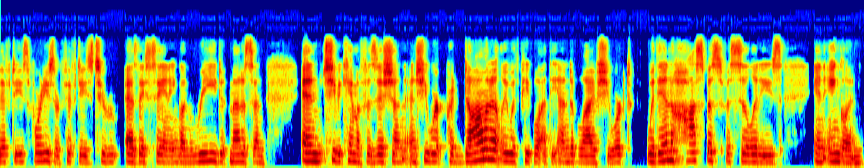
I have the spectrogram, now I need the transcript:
50s, 40s or 50s to, as they say in England, read medicine. and she became a physician and she worked predominantly with people at the end of life. She worked within hospice facilities in England.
